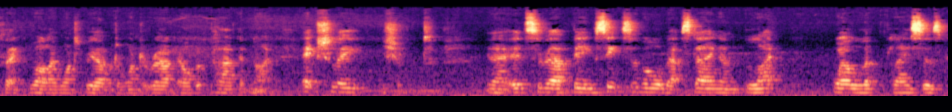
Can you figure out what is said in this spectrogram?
think, well, I want to be able to wander around Albert Park at night. Actually, you shouldn't. You know, it's about being sensible, about staying in light, well lit places,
